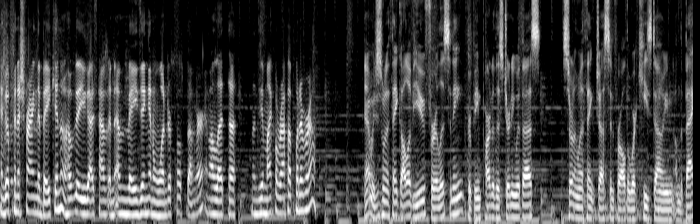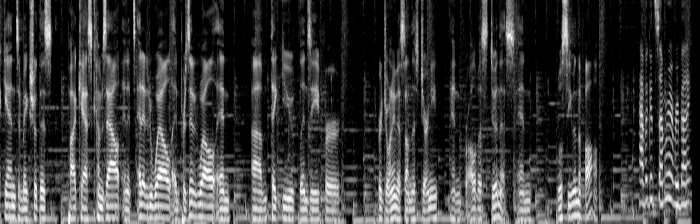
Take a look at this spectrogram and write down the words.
and go finish frying the bacon. I hope that you guys have an amazing and wonderful summer. And I'll let uh, Lindsay and Michael wrap up whatever else. Yeah, we just want to thank all of you for listening, for being part of this journey with us. Certainly want to thank Justin for all the work he's doing on the back end to make sure this podcast comes out and it's edited well and presented well. And um, thank you, Lindsay, for for joining us on this journey and for all of us doing this. And we'll see you in the fall. Have a good summer, everybody.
